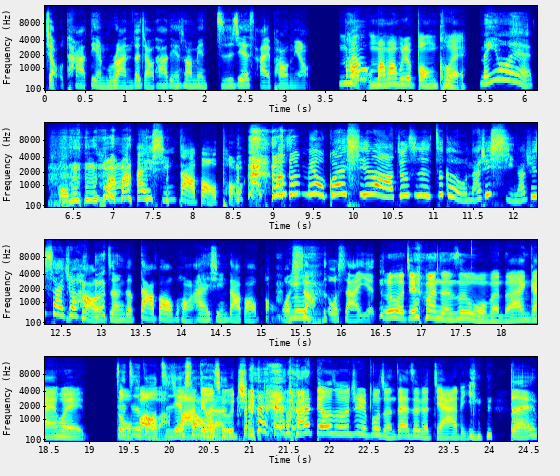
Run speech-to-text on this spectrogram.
脚踏垫软的脚踏垫上面直接撒泡尿。那我妈妈不就崩溃？没有哎，我妈妈 爱心大爆棚，她说没有关系啦，就是这个我拿去洗、拿去晒就好了。整个大爆棚，爱心大爆棚，我傻，我傻眼。如果今天换成是我们的，他应该会这只狗直接把它丢出去，把它丢出去，不准在这个家里。对，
